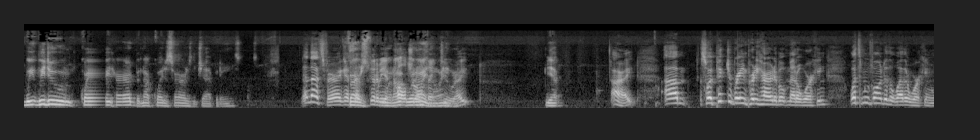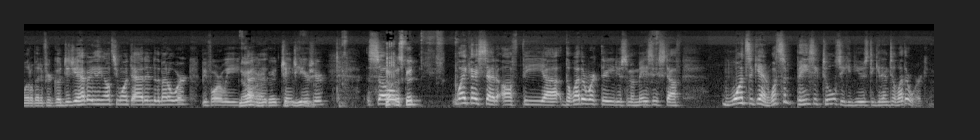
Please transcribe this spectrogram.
We we do quite hard, but not quite as hard as the Japanese. And that's fair. I guess far that's going to be a what I- what cultural I thing too, right? Yep. All right. Um, so I picked your brain pretty hard about metalworking. Let's move on to the leatherworking a little bit, if you're good. Did you have anything else you want to add into the metalwork before we No, kind of change gears here? So, Oh, that's good. like I said, off the uh, the leatherwork there, you do some amazing stuff. Once again, what's some basic tools you could use to get into leatherworking?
